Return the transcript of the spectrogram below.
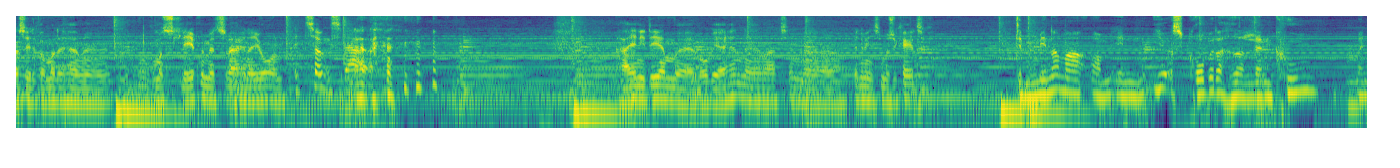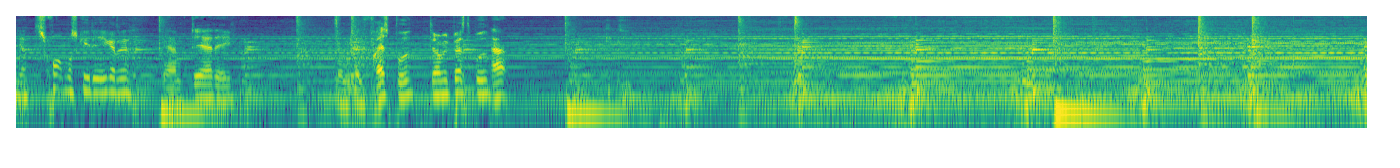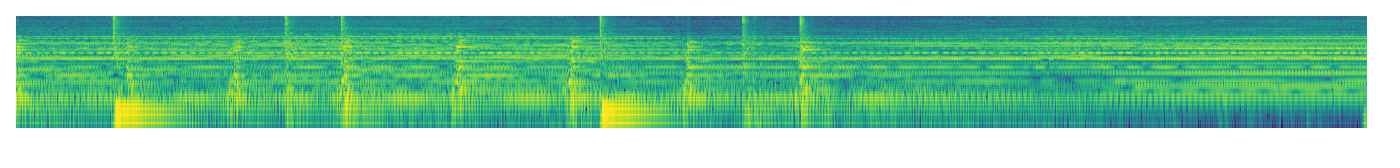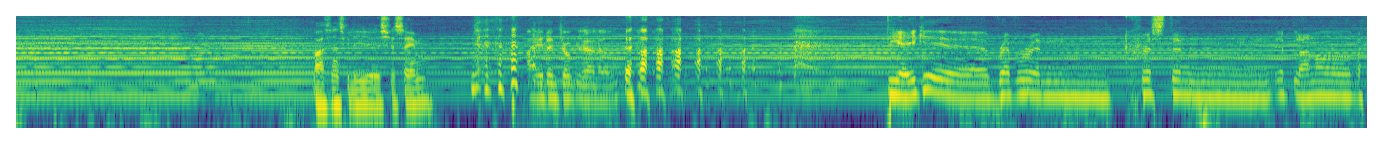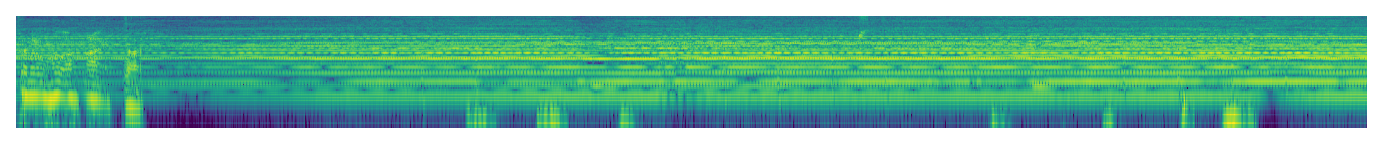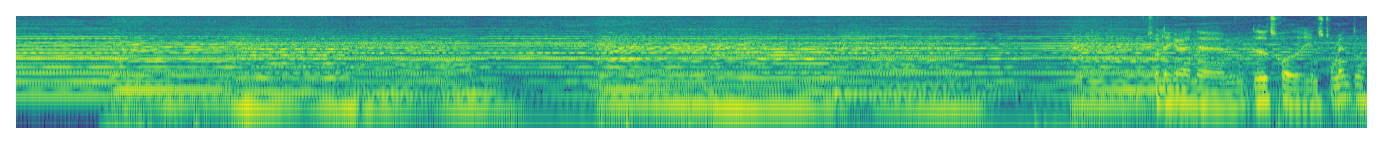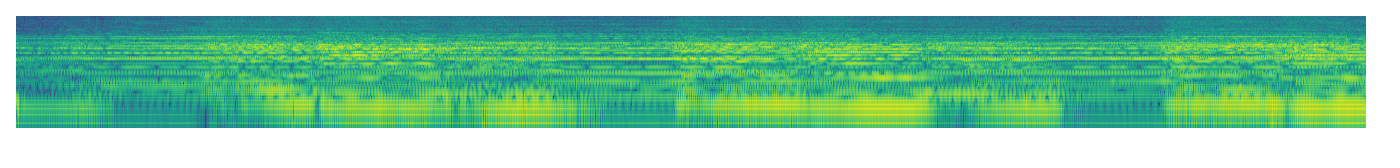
Godt se det for mig, det her med, nu kommer slæbende med et svær hen ad jorden. Et tungt svær. Har I en idé om, øh, hvor vi er hen, Martin og Benjamin, som musikalsk? Det minder mig om en irsk gruppe, der hedder Lancome, men jeg tror måske, det ikke er det. Ja, det er det ikke. Men, men frisk bud. Det var mit bedste bud. Ja. Martin skal lige øh, shazam. Ej, den joke, jeg har lavet. Det er ikke uh, Reverend Kristen et eller andet, hvad fanden hun hedder? Nej. Nej. Ledetråd i instrumentet.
